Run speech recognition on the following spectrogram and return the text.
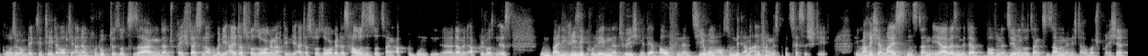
große Komplexität, aber auch die anderen Produkte sozusagen, dann spreche ich vielleicht dann auch über die Altersvorsorge, nachdem die Altersvorsorge des Hauses sozusagen abgebunden, äh, damit abgeschlossen ist. Und weil die Risikoleben natürlich mit der Baufinanzierung auch so mit am Anfang des Prozesses steht. Die mache ich ja meistens dann idealerweise mit der Baufinanzierung sozusagen zusammen, wenn ich darüber spreche.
